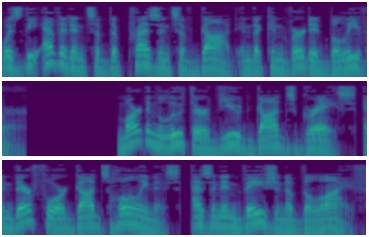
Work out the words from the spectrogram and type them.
was the evidence of the presence of God in the converted believer. Martin Luther viewed God's grace and therefore God's holiness, as an invasion of the life.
